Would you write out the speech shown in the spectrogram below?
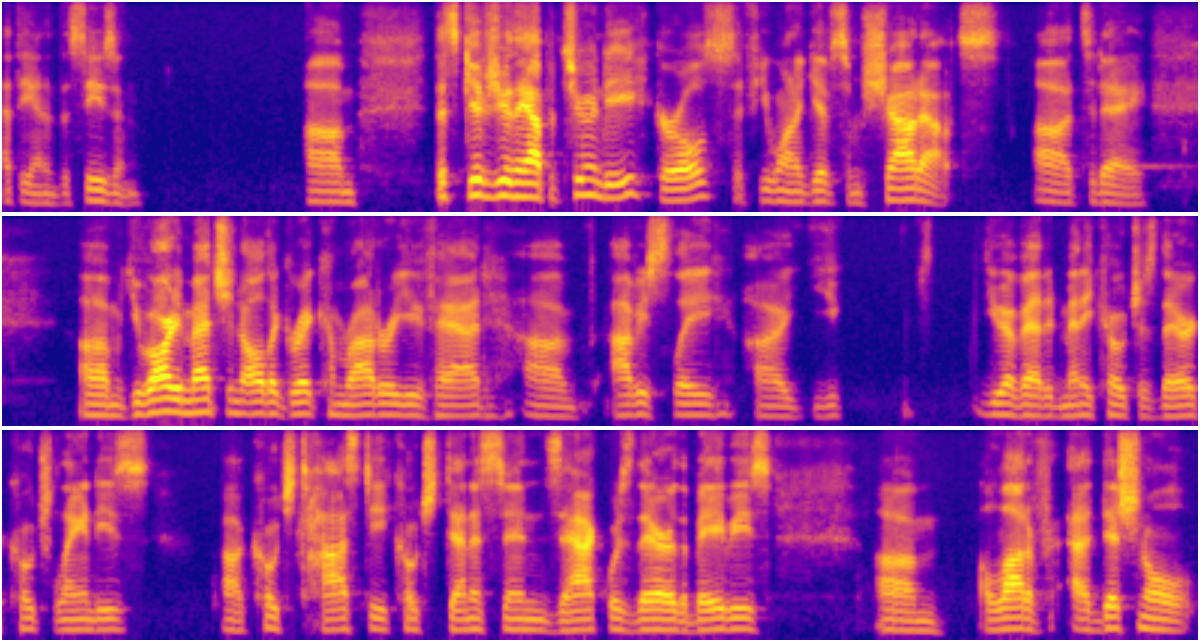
at the end of the season. Um, this gives you the opportunity, girls, if you want to give some shout outs uh, today. Um, you've already mentioned all the great camaraderie you've had. Uh, obviously, uh, you you have added many coaches there. Coach Landy's, uh, Coach Tosti, Coach Dennison, Zach was there. The babies, um, a lot of additional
